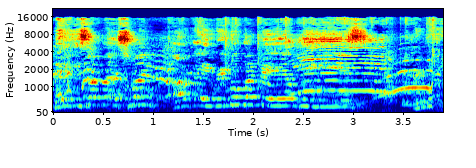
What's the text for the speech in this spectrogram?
Thank you so much. One. Okay, remove one male, please. Remove.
